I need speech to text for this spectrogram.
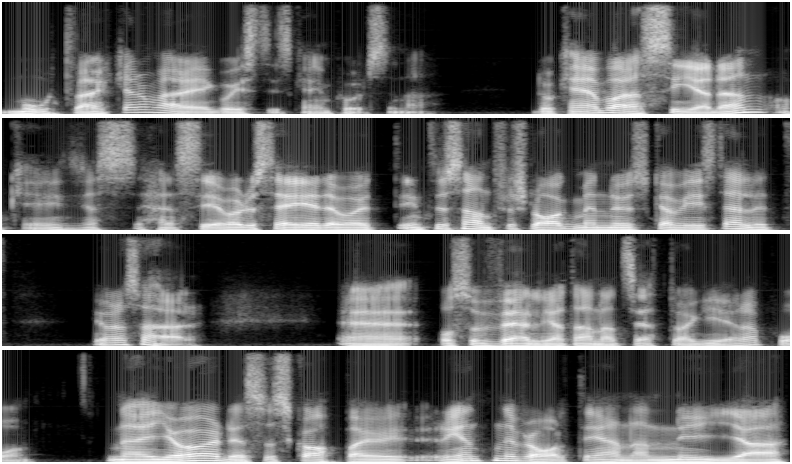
motverkar de här egoistiska impulserna, då kan jag bara se den. Okej, okay, jag ser vad du säger. Det var ett intressant förslag, men nu ska vi istället göra så här. Eh, och så välja ett annat sätt att agera på. När jag gör det så skapar jag rent neuralt i hjärnan nya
